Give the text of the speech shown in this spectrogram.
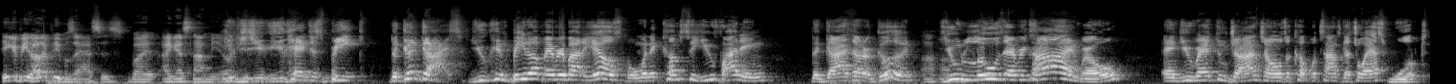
he could beat other people's asses, but I guess not You, you, you can't just beat the good guys. You can beat up everybody else, but when it comes to you fighting the guys that are good, Uh-huh. you lose every time, bro. And you ran through John Jones a couple times, got your ass whooped.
